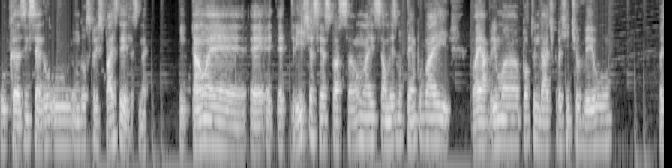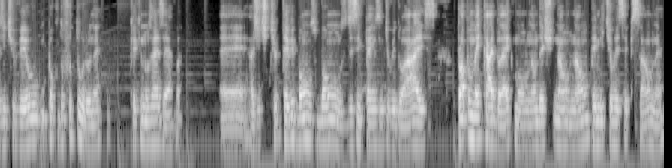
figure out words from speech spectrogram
O Cousins sendo o, um dos principais deles, né? Então é, é, é, é triste assim a situação, mas ao mesmo tempo vai, vai abrir uma oportunidade para a gente ver o, a gente vê um pouco do futuro, né? O que, é que nos reserva. É, a gente teve bons, bons desempenhos individuais. O próprio Mekai Blackmon não, deixou, não, não permitiu recepção, né?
